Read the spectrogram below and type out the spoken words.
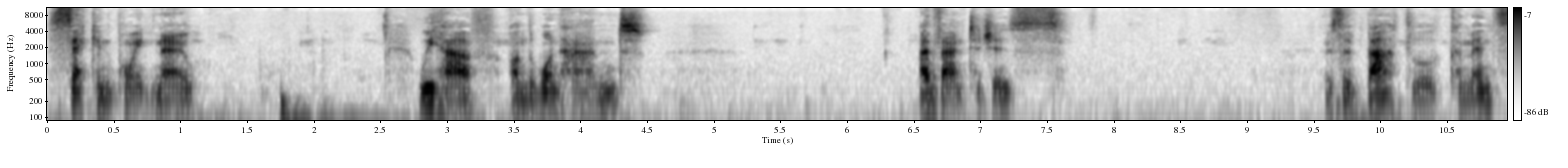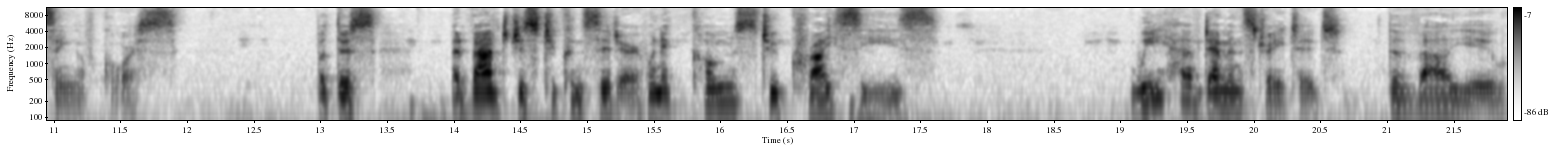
Second point now. We have, on the one hand, advantages. There's a battle commencing, of course, but there's advantages to consider. When it comes to crises, we have demonstrated the value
